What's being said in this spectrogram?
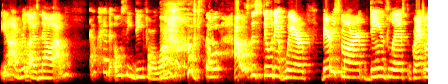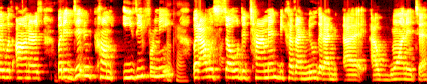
you know i realize now i was I've had OCD for a while. so I was the student where very smart, dean's list, graduated with honors, but it didn't come easy for me. Okay. But I was so determined because I knew that I, I I wanted to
